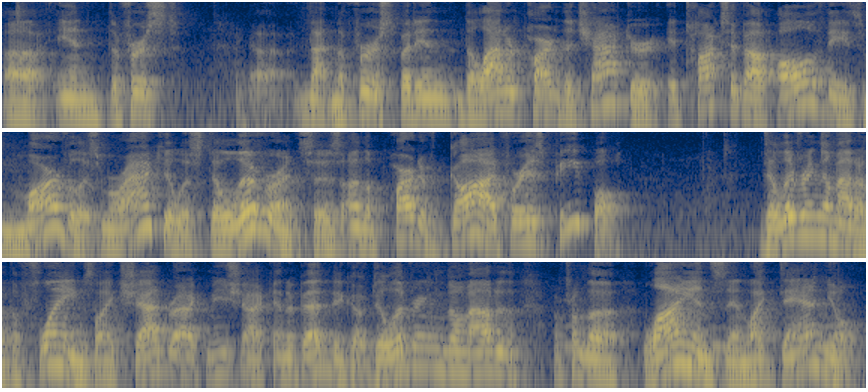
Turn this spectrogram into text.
uh, in the first uh, not in the first, but in the latter part of the chapter, it talks about all of these marvelous, miraculous deliverances on the part of God for his people. Delivering them out of the flames, like Shadrach, Meshach, and Abednego. Delivering them out of from the lion's den, like Daniel.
